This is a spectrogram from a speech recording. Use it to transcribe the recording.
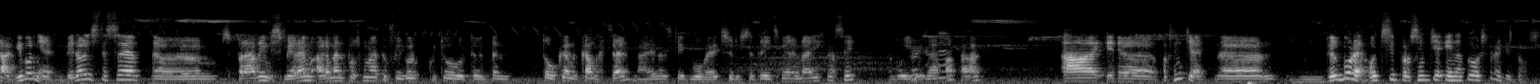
Tak, výborně. Vydali jste se uh, správným směrem. Armen posune tu figurku, tu, ten, ten token kam chce, na jeden z těch dvou hexů, když chcete jít směrem na jich asi, nebo jiný Mhm. západ, tak. A uh, prosím tě, uh, Vilbore, hoď si prosím tě i na tu ostražitost.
